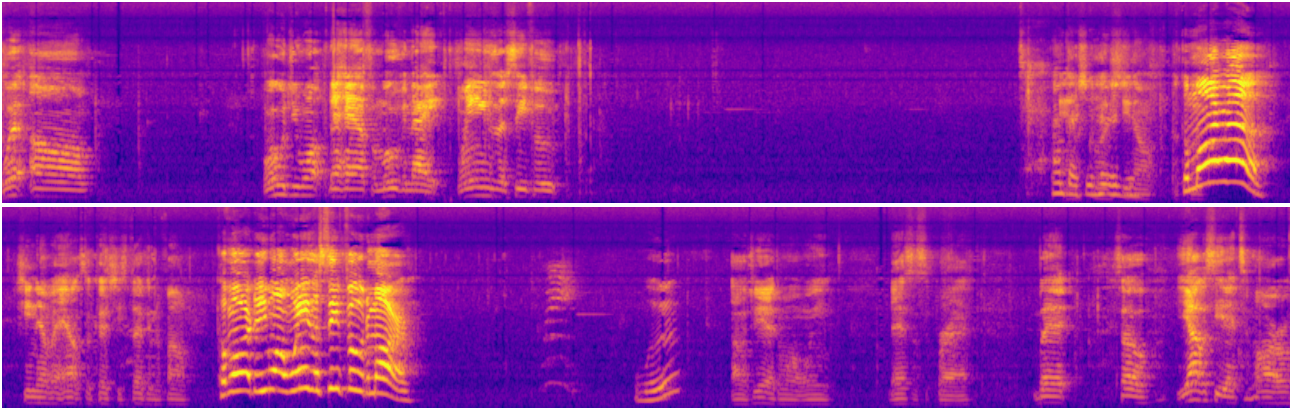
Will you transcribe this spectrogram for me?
what um, what would you want to have for movie night? Wings or seafood? I don't think she heard she you. Don't, Kamara, She never answered because she's stuck in the phone. Kamara, do you want wings or seafood tomorrow? What? Oh, she had to want wings. That's a surprise. But so y'all will see that tomorrow.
